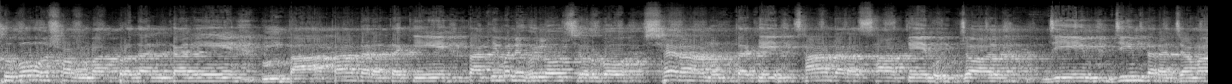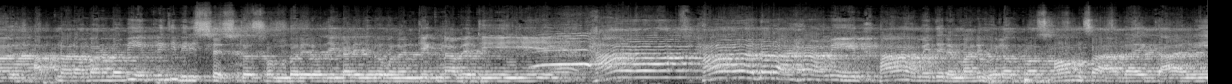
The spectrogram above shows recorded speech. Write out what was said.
শুভ সংবাদ প্রদানকারী, তা তাদের তাকি তাকে মানে হইল সর্ব সেরা মুক্তাকি সা দ্বারা সাকিব উজ্জ্বল জিম জিম দ্বারা জামাল। আপনার আমার নবী পৃথিবীর শ্রেষ্ঠ সুন্দরের অধিকারী বলেন, ঠিক না বেটি হা হা দ্বারা হামি হামিদ হামিদের মানে হলো প্রশংসা আদায়কারী,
